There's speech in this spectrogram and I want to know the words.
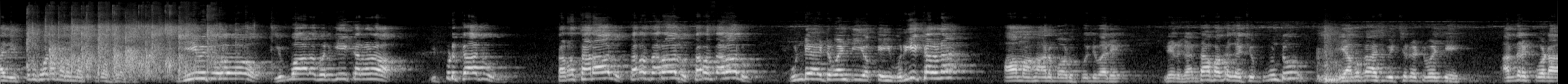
అది ఇప్పుడు కూడా మనం మర్చిపోకూడదు. జీవితంలో ఇవాళ వర్గీకరణ ఇప్పుడు కాదు తరతరాలు తరతరాలు తరతరాలు ఉండేటువంటి యొక్క ఈ వర్గీకరణ ఆ మహానుభావుడు పులివరే. నేను గంటాపథంగా చెప్పుకుంటూ ఈ అవకాశం ఇచ్చినటువంటి అందరికి కూడా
